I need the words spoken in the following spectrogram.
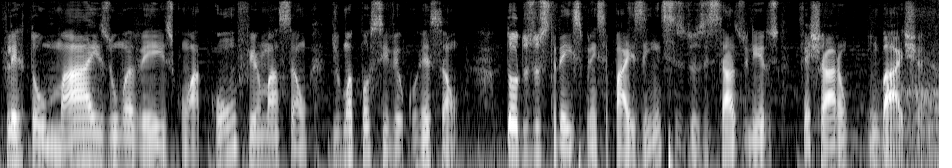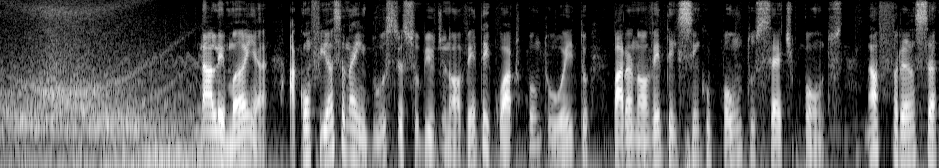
flertou mais uma vez com a confirmação de uma possível correção. Todos os três principais índices dos Estados Unidos fecharam em baixa. Na Alemanha, a confiança na indústria subiu de 94,8 para 95,7 pontos. Na França,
